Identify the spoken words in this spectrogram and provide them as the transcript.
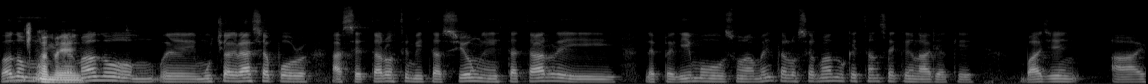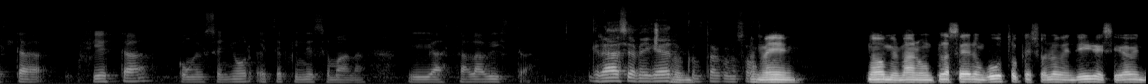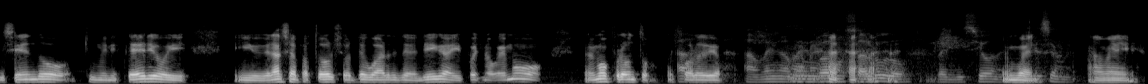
Bueno, mi hermano, eh, muchas gracias por aceptar nuestra invitación en esta tarde y les pedimos nuevamente a los hermanos que están cerca en el área que vayan a esta fiesta con el Señor este fin de semana. Y hasta la vista. Gracias, Miguel, por contar con nosotros. Amén. No, mi hermano, un placer, un gusto, que Dios lo bendiga y siga bendiciendo tu ministerio y, y gracias, pastor, Señor te guarde y te bendiga y pues nos vemos, nos vemos pronto, por favor de Dios. Amén, amén. Vamos, saludos, bendiciones. bendiciones. Amén.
